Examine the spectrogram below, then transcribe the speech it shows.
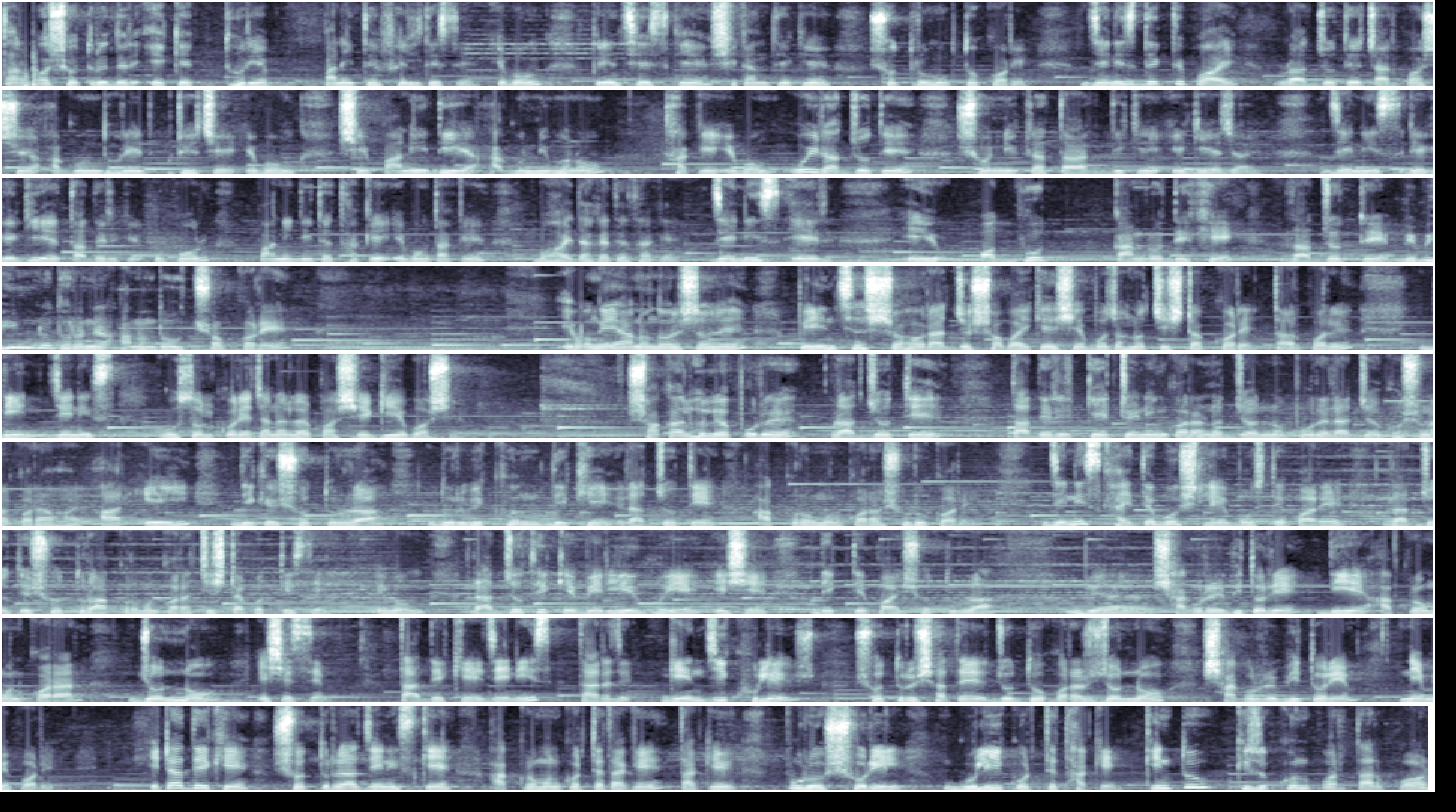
তারপর শত্রুদের এক এক ধরে পানিতে ফেলতেছে এবং প্রিন্সেসকে সেখান থেকে শত্রুমুক্ত করে। জেনিস দেখতে পায় রাজ্যতে চারপাশে আগুন ধরে উঠেছে এবং সে পানি দিয়ে আগুন নিভানো থাকে এবং ওই রাজ্যতে সৈনিকরা তার দিকে এগিয়ে যায়। জেনিস রেগে গিয়ে তাদেরকে উপর পানি দিতে থাকে এবং তাকে ভয় দেখাতে থাকে। জেনিস এর এই অদ্ভুত কাণ্ড দেখে রাজ্যতে বিভিন্ন ধরনের আনন্দ উৎসব করে এবং এই আনন্দ অনুষ্ঠানে প্রিন্সেস সহ রাজ্যের সবাইকে সে বোঝানোর চেষ্টা করে। তারপরে দিন জেনিক্স গোসল করে জানালার পাশে গিয়ে বসে। সকাল হলেও পুরো রাজ্যতে তাদেরকে ট্রেনিং করানোর জন্য পুরো রাজ্য ঘোষণা করা হয়। আর এই দিকে শত্রুরা দুর্ভিক্ষণ দেখে রাজ্যতে আক্রমণ করা শুরু করে। জিনিস খাইতে বসলে বুঝতে পারে রাজ্যতে শত্রু আক্রমণ করার চেষ্টা করতেছে এবং রাজ্য থেকে বেরিয়ে হয়ে এসে দেখতে পায় শত্রুরা সাগরের ভিতরে দিয়ে আক্রমণ করার জন্য এসেছে। তা দেখে জেনিস তার গেঞ্জি খুলে শত্রুর সাথে যুদ্ধ করার জন্য সাগরের ভিতরে নেমে পড়ে। এটা দেখে শত্রুরা জেনিসকে আক্রমণ করতে থাকে, তাকে পুরো শরীর গুলি করতে থাকে। কিন্তু কিছুক্ষণ পর তারপর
